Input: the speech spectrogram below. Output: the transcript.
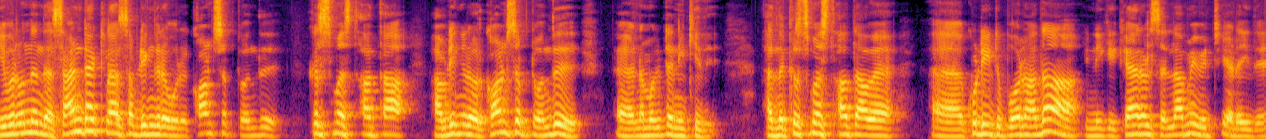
இவர் வந்து இந்த சாண்டா கிளாஸ் அப்படிங்கிற ஒரு கான்செப்ட் வந்து கிறிஸ்மஸ் தாத்தா அப்படிங்கிற ஒரு கான்செப்ட் வந்து நம்மக்கிட்ட நிற்கிது அந்த கிறிஸ்மஸ் தாத்தாவை கூட்டிகிட்டு போனால் தான் இன்றைக்கி கேரல்ஸ் எல்லாமே வெற்றி அடையுது.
